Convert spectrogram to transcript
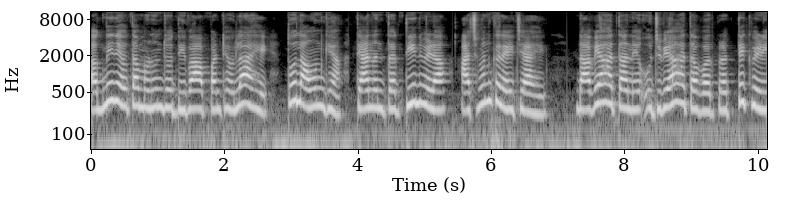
अग्निदेवता म्हणून जो दिवा आपण ठेवला आहे तो लावून घ्या. त्यानंतर तीन वेळा आचमन करायचे आहे. डाव्या हाताने उजव्या हातावर प्रत्येक वेळी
